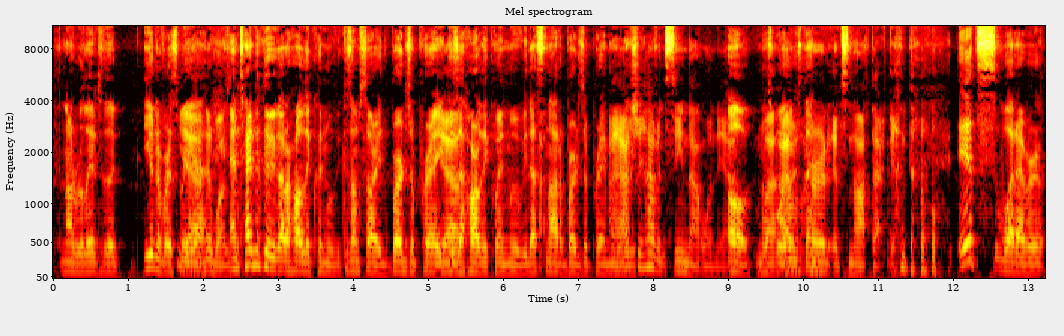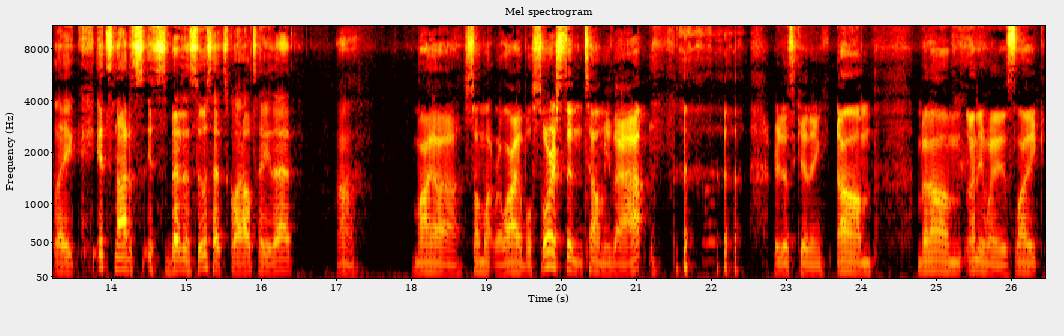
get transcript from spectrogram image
not related to the universe, but Yeah, yeah, it wasn't. And technically, we got a Harley Quinn movie because I'm sorry, the Birds of Prey Yeah. is a Harley Quinn movie. That's not a Birds of Prey movie. I actually haven't seen that one yet. Oh, no but spoilers I've then. heard it's not that good though. it's whatever. Like it's not. It's, it's better than Suicide Squad. I'll tell you that. My uh, somewhat reliable source didn't tell me that. We're just kidding. Um, but um, anyways, like,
